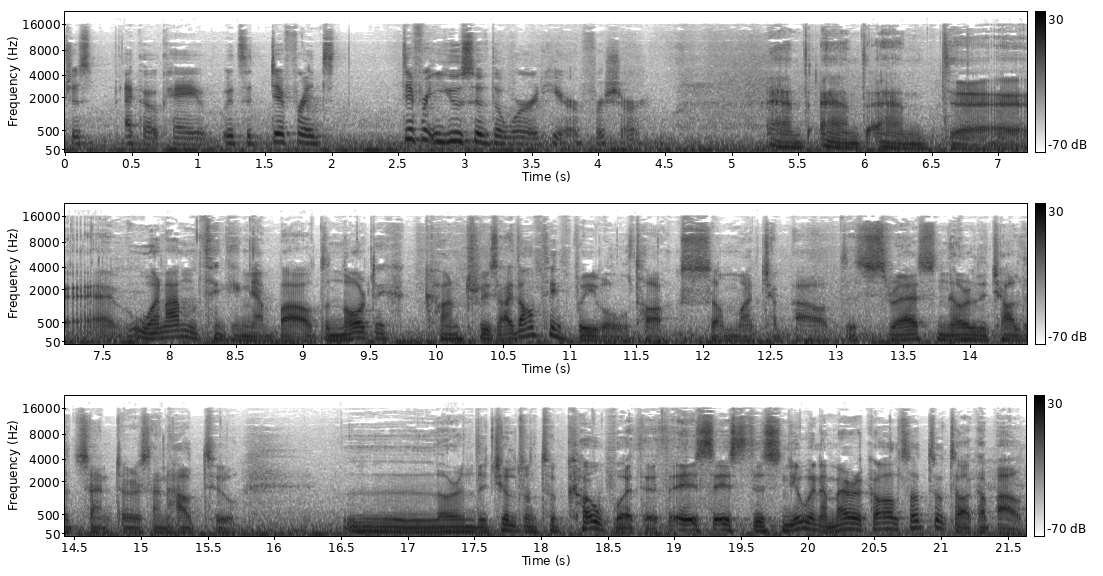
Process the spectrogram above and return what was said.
just echo Kay, it's a different different use of the word here for sure. And and and uh, when I'm thinking about the Nordic countries, I don't think we will talk so much about the stress in early childhood centers and how to learn the children to cope with it? Is, is this new in America also to talk about?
